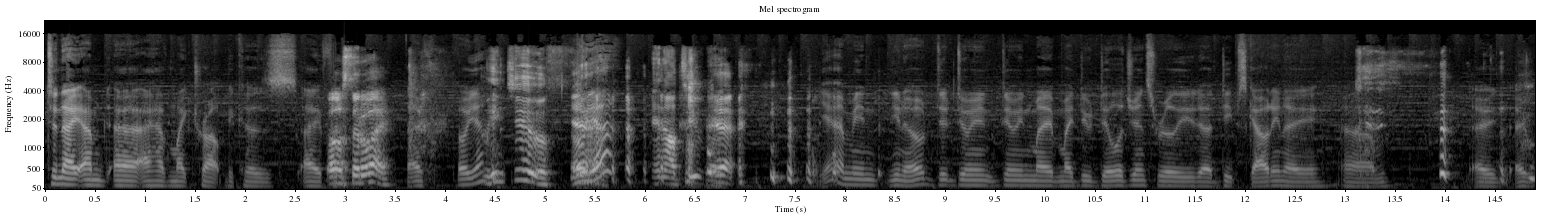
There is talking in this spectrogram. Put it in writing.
tonight I'm uh, I have Mike Trout because I. Oh, so do I. I oh yeah. Me too. Oh yeah. And Altuve. Yeah. yeah, I mean, you know, do, doing doing my, my due diligence, really uh, deep scouting. I um, I, I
